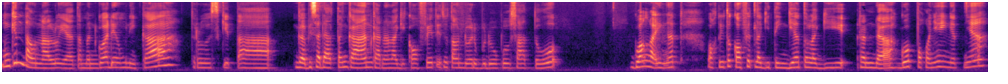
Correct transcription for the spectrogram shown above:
mungkin tahun lalu ya temen gue ada yang menikah, terus kita nggak bisa dateng kan karena lagi covid itu tahun 2021. Gue nggak inget waktu itu covid lagi tinggi atau lagi rendah. Gue pokoknya ingetnya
